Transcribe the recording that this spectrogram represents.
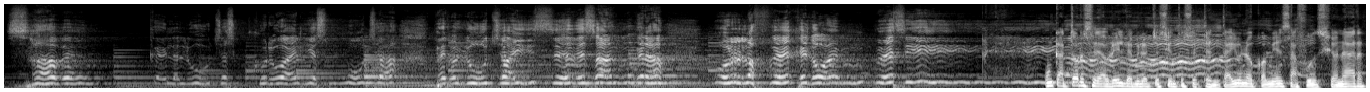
Sabe la lucha es cruel y es mucha, pero lucha y se desangra por la fe que lo Un 14 de abril de 1871 comienza a funcionar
